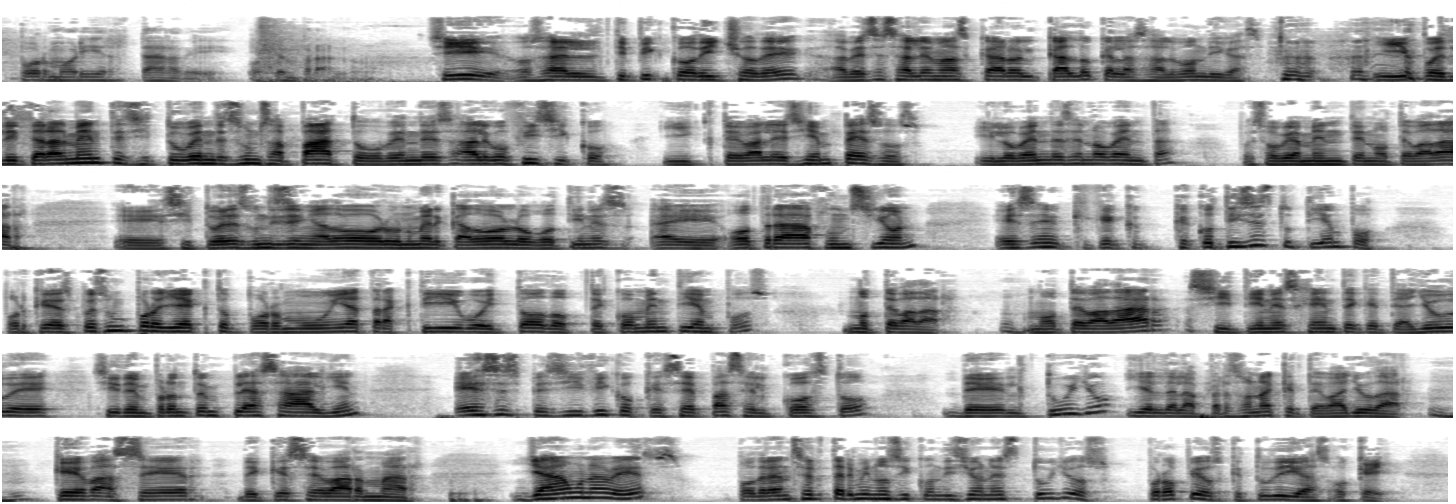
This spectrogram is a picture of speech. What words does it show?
por morir tarde o temprano. Sí, o sea, el típico dicho de a veces sale más caro el caldo que las albóndigas. y pues literalmente, si tú vendes un zapato o vendes algo físico y te vale 100 pesos y lo vendes en 90, pues obviamente no te va a dar. Eh, si tú eres un diseñador, un mercadólogo, tienes eh, otra función, es que, que, cotices tu tiempo. Porque después un proyecto, por muy atractivo y todo, te comen tiempos, no te va a dar. No te va a dar si tienes gente que te ayude, si de pronto empleas a alguien es específico que sepas el costo del tuyo y el de la persona que te va a ayudar. ¿Qué va a hacer? ¿De qué se va a armar? Ya una vez podrán ser términos y condiciones tuyos, propios, que tú digas, ok,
